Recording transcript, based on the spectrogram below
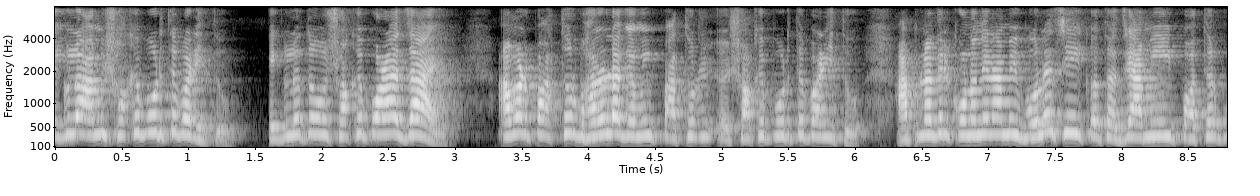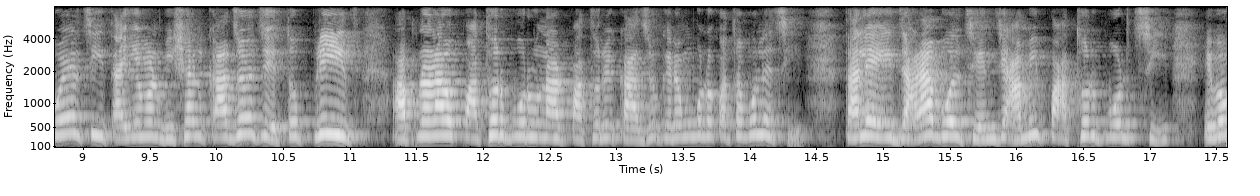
এগুলো আমি শখে পড়তে পারি তো। এগুলো তো শখে পড়া যায়। আমার পাথর ভালো লাগে, আমি পাথর শখে পড়তে পারি তো। আপনাদের কোনোদিন আমি বলেছি এই কথা যে আমি এই পাথর পড়েছি, তাই আমার বিশাল কাজ হয়েছে? তো প্লিজ আপনারাও পাথর পড়ুন আর পাথরের কাজ হোক এরকম কোনো কথা বলেছি? তাহলে এই যারা বলছেন যে আমি পাথর পড়ছি এবং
